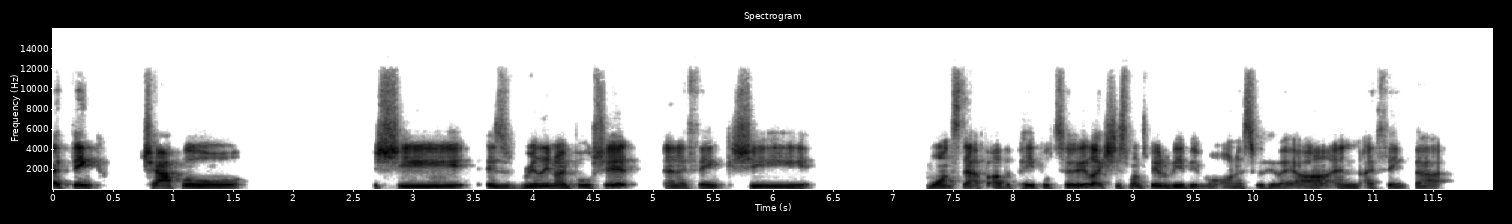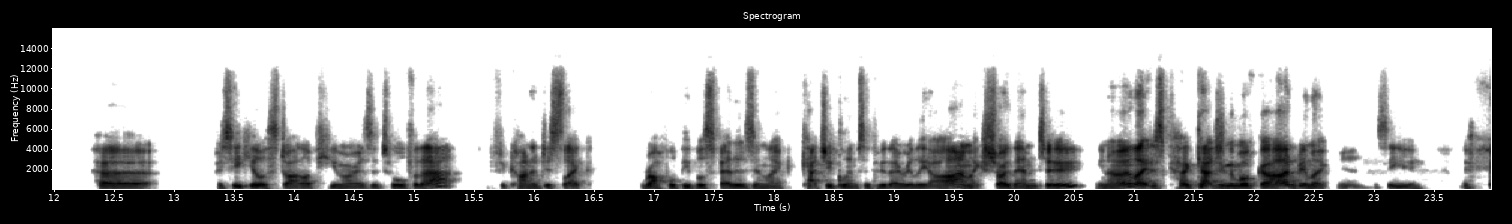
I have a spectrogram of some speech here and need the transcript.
I think Chapel, she is really no bullshit. And I think she wants that for other people too. Like she just wants people to be a bit more honest with who they are. And I think that her particular style of humor is a tool for that, to kind of just like ruffle people's feathers and like catch a glimpse of who they really are and like show them too, you know, like just catching them off guard, being like, yeah, I see you.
